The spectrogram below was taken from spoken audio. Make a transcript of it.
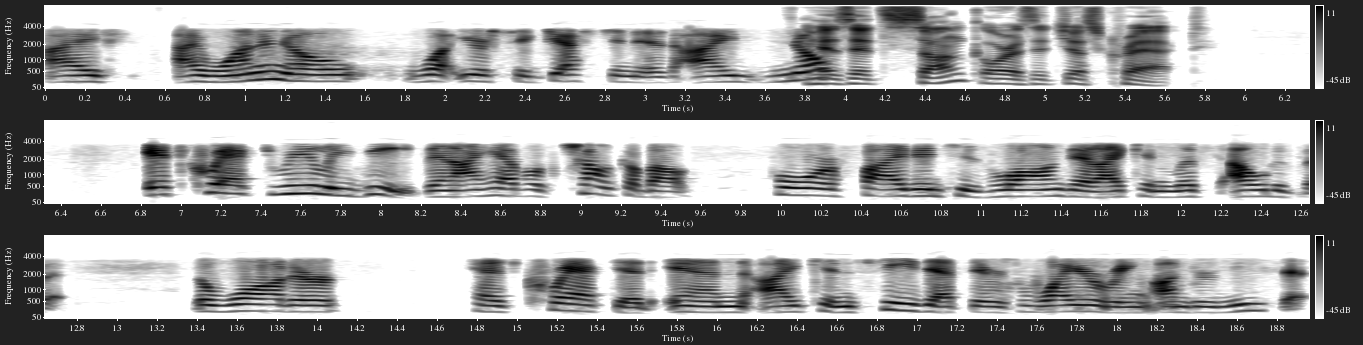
I I want to know what your suggestion is. I know Has it sunk or is it just cracked? it's cracked really deep, and I have a chunk about four or five inches long that I can lift out of it. The water has cracked it, and I can see that there's wiring underneath it.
